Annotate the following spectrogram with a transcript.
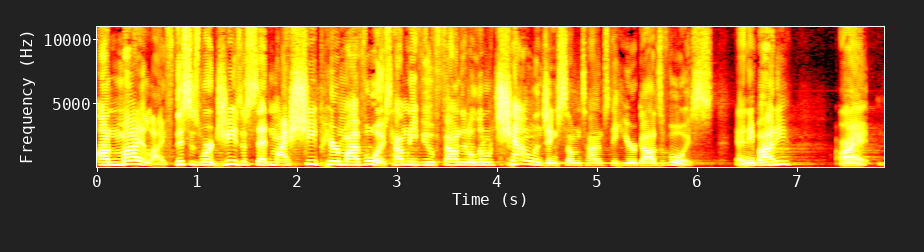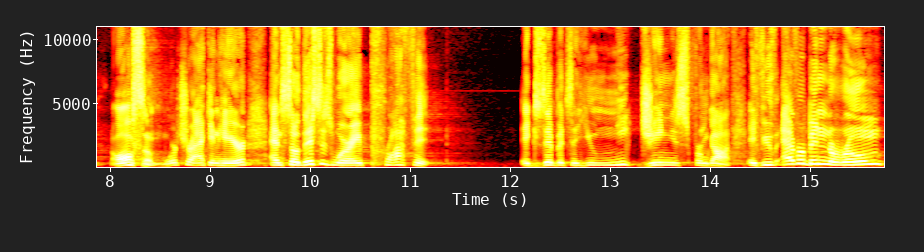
on my life? This is where Jesus said, "My sheep hear my voice." How many of you have found it a little challenging sometimes to hear God's voice? Anybody? All right, Awesome. We're tracking here. And so this is where a prophet exhibits a unique genius from God. If you've ever been in a room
